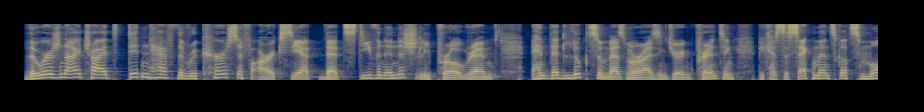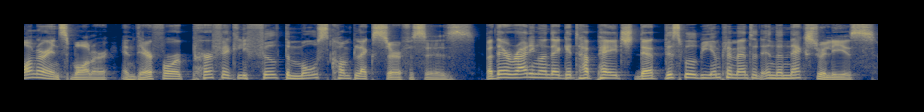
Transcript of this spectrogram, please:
The version I tried didn't have the recursive arcs yet that Steven initially programmed and that looked so mesmerizing during printing because the segments got smaller and smaller and therefore perfectly filled the most complex surfaces. But they're writing on their GitHub page that this will be implemented in the next release.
